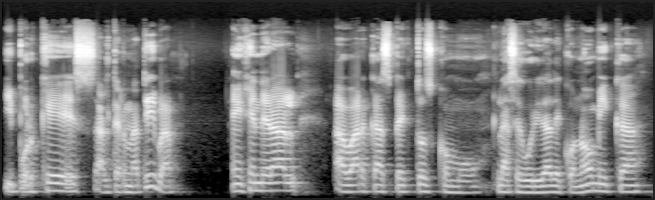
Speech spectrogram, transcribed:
y por qué es alternativa? En general, abarca aspectos como la seguridad económica,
